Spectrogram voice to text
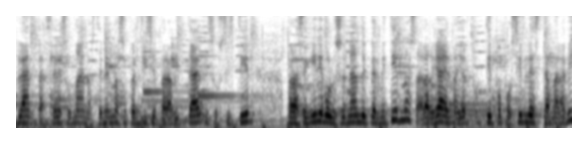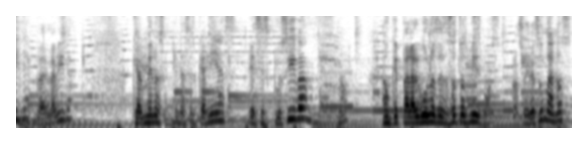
plantas, seres humanos, tener más superficie para habitar y subsistir para seguir evolucionando y permitirnos alargar el mayor tiempo posible esta maravilla, la de la vida, que al menos en las cercanías es exclusiva, aunque para algunos de nosotros mismos, los seres humanos,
